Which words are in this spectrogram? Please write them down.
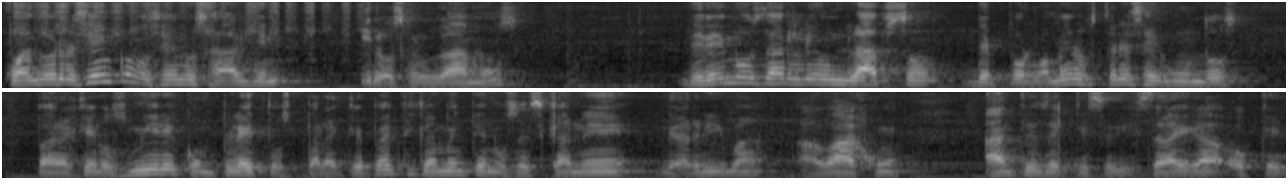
Cuando recién conocemos a alguien y lo saludamos, debemos darle un lapso de por lo menos tres segundos para que nos mire completos, para que prácticamente nos escanee de arriba a abajo antes de que se distraiga o que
